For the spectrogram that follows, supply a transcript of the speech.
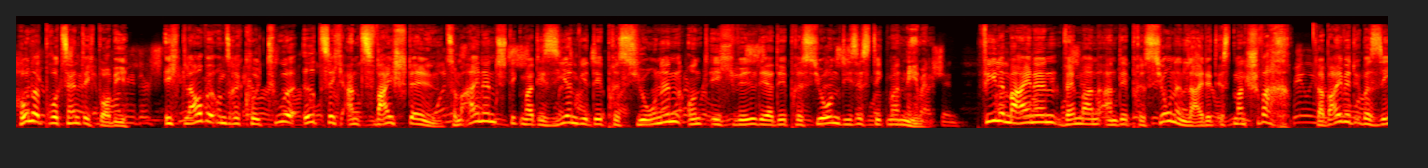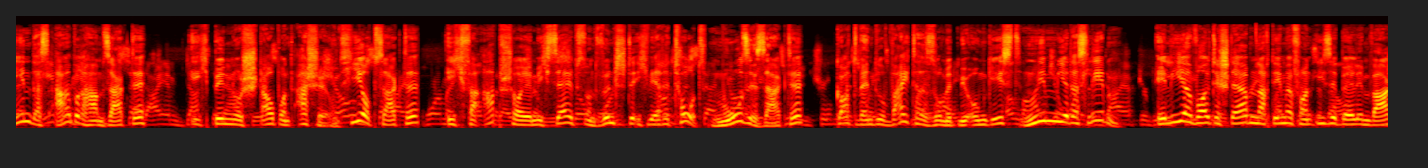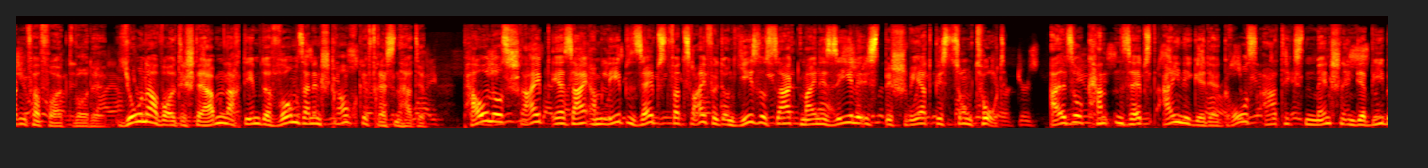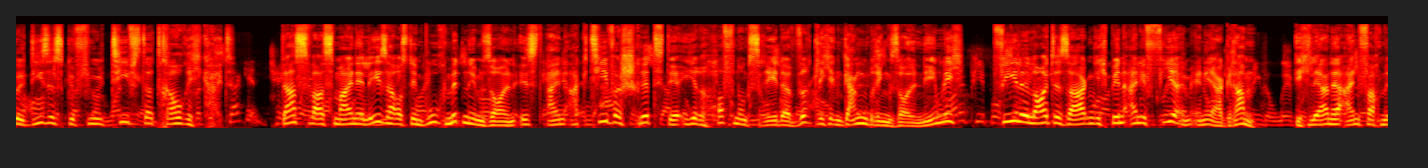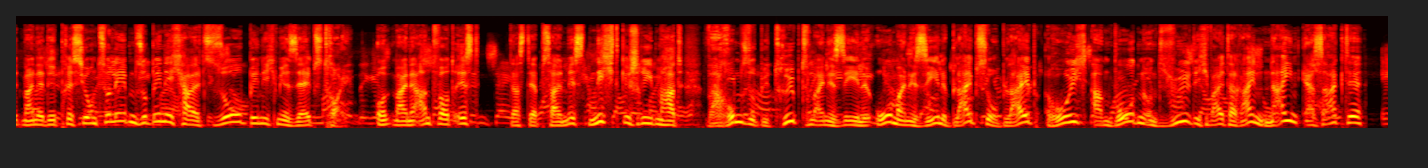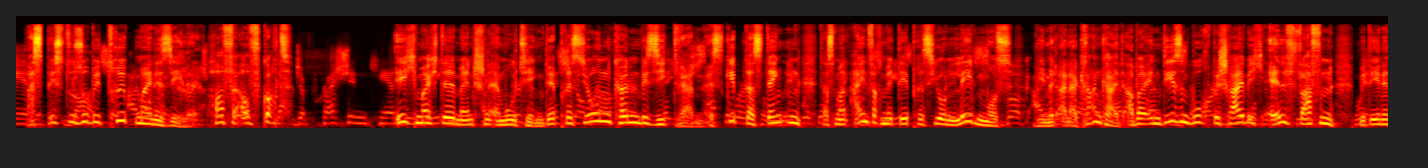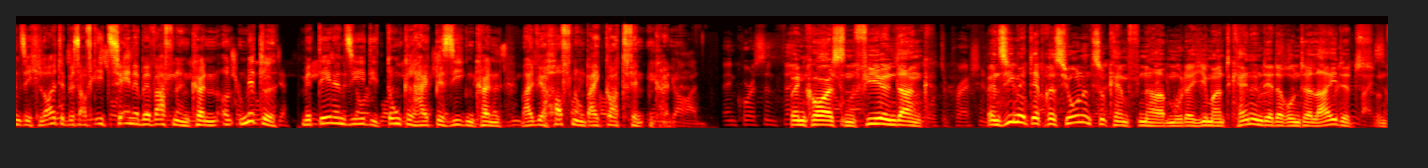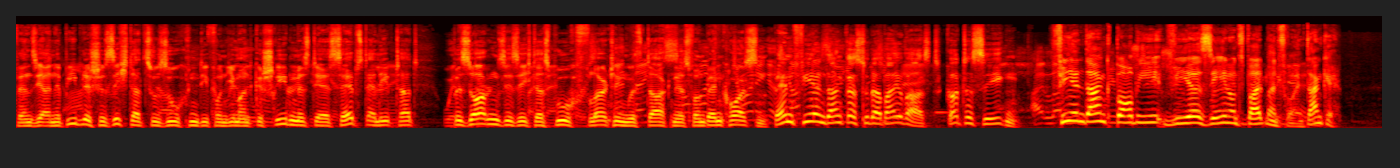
Hundertprozentig, Bobby. Ich glaube, unsere Kultur irrt sich an zwei Stellen. Zum einen stigmatisieren wir Depressionen und ich will der Depression dieses Stigma nehmen. Viele meinen, wenn man an Depressionen leidet, ist man schwach. Dabei wird übersehen, dass Abraham sagte, ich bin nur Staub und Asche. Und Hiob sagte, ich verabscheue mich selbst und wünschte, ich wäre tot. Mose sagte, Gott, wenn du weiter so mit mir umgehst, nimm mir das Leben. Elia wollte sterben, nachdem er von Isabel im Wagen verfolgt wurde. Jona wollte sterben, nachdem der Wurm seinen Strauch gefressen hatte. Paulus schreibt, er sei am Leben selbst verzweifelt und Jesus sagt, meine Seele ist beschwert bis zum Tod. Also kannten selbst einige der großartigsten Menschen in der Bibel dieses Gefühl tiefster Traurigkeit. Das, was meine Leser aus dem Buch mitnehmen sollen, ist ein aktiver Schritt, der ihre Hoffnungsräder wirklich in Gang bringen soll. Nämlich, viele Leute sagen, ich bin eine Vier im Enneagramm. Ich lerne einfach mit meiner Depression zu leben. So bin ich halt. So bin ich mir selbst treu. Und meine Antwort ist, dass der Psalmist nicht geschrieben hat, Warum so betrübt meine Seele? Oh, meine Seele, bleib so, bleib ruhig am Boden und wühl dich weiter rein. Nein, er sagte, was bist du so betrübt, meine Seele? Hoffe auf Gott. Ich möchte Menschen ermutigen, Depressionen können besiegt werden. Es gibt das Denken, dass man einfach mit Depressionen leben muss, wie mit einer Krankheit. Aber in diesem Buch beschreibe ich elf Waffen, mit denen sich Leute bis auf die Zähne bewaffnen können und Mittel, mit denen sie die Dunkelheit besiegen können, weil wir Hoffnung bei Gott finden können. Ben Corson, vielen Dank. Wenn Sie mit Depressionen zu kämpfen haben oder jemand kennen, der darunter leidet, und wenn Sie eine biblische Sicht dazu suchen, die von jemand geschrieben ist, der es selbst erlebt hat, besorgen Sie sich das Buch Flirting with Darkness von Ben Corson. Ben, vielen Dank, dass du dabei warst. Gottes Segen. Vielen Dank, Bobby. Wir sehen uns bald, mein Freund. Danke.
